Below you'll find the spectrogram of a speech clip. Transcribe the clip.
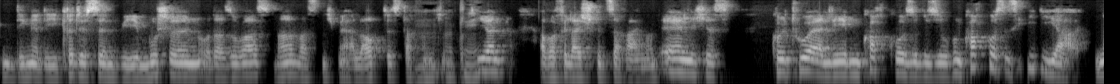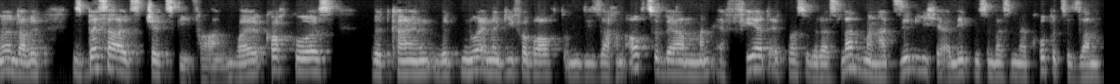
Dinge, die kritisch sind, wie Muscheln oder sowas, ne, was nicht mehr erlaubt ist, darf man nicht okay. importieren, aber vielleicht Schnitzereien und ähnliches. Kultur erleben, Kochkurse besuchen. Kochkurs ist ideal. Ne? Da ist besser als Jetski fahren, weil Kochkurs wird kein, wird nur Energie verbraucht, um die Sachen aufzuwärmen. Man erfährt etwas über das Land. Man hat sinnliche Erlebnisse was in der Gruppe zusammen.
